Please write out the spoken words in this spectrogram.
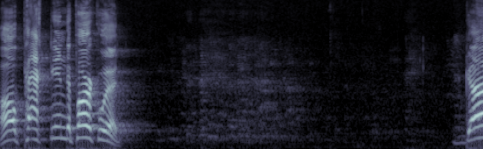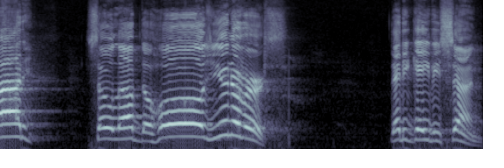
All packed into Parkwood. God so loved the whole universe that he gave his son.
